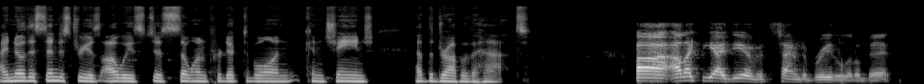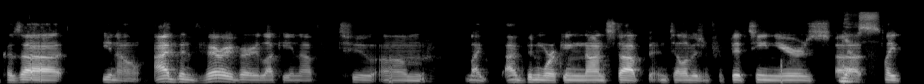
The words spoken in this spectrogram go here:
i know this industry is always just so unpredictable and can change at the drop of a hat? Uh, I like the idea of it's time to breathe a little bit because, uh, you know, I've been very, very lucky enough to, um, like, I've been working nonstop in television for 15 years. Uh, yes. Played,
